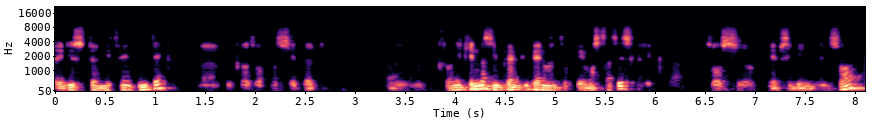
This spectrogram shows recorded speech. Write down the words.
reduced nutrient intake, because of associated uh, chronic illness, impairment of hemostasis, like uh, those hepcidin and so on.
